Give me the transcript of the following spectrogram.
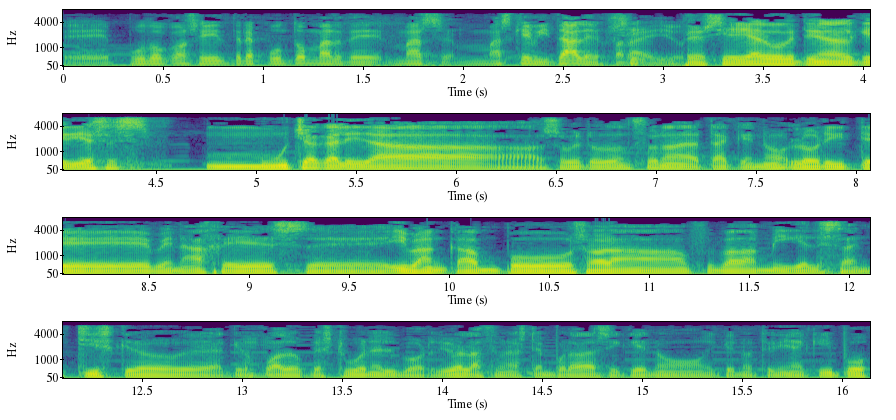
eh, pudo conseguir tres puntos más de más, más que vitales para Sí, ellos. Pero si hay algo que tiene Alquerías es mucha calidad, sobre todo en zona de ataque, ¿no? Lorite, Benajes, eh, Iván Campos, ahora firmaba Miguel Sanchís, creo, eh, aquel jugador que estuvo en el Borriol hace unas temporadas y que no, y que no tenía equipo.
